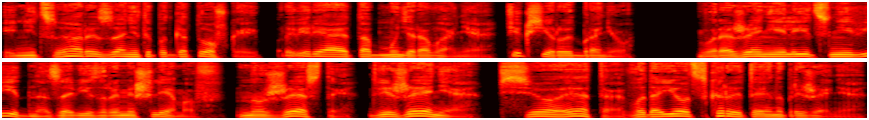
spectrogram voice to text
Инициары заняты подготовкой, проверяют обмундирование, фиксируют броню. Выражение лиц не видно за визорами шлемов, но жесты, движения — все это выдает скрытое напряжение.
